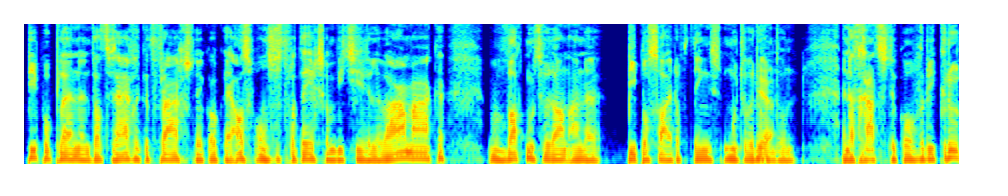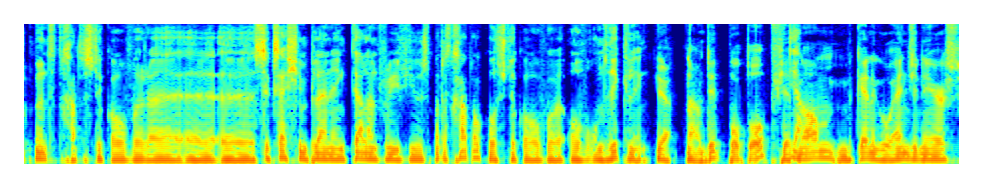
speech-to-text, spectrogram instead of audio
people plan. En dat is eigenlijk het vraagstuk. Oké, okay, als we onze strategische ambities willen waarmaken, wat moeten we dan aan de people side of things moeten we dan Ja. doen. En dat gaat een stuk over recruitment. Het gaat een stuk over eh, eh, eh, succession planning, talent reviews. Maar dat gaat ook wel een stuk over, over ontwikkeling. Ja, nou, dit popt op. Vietnam, mechanical engineers.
